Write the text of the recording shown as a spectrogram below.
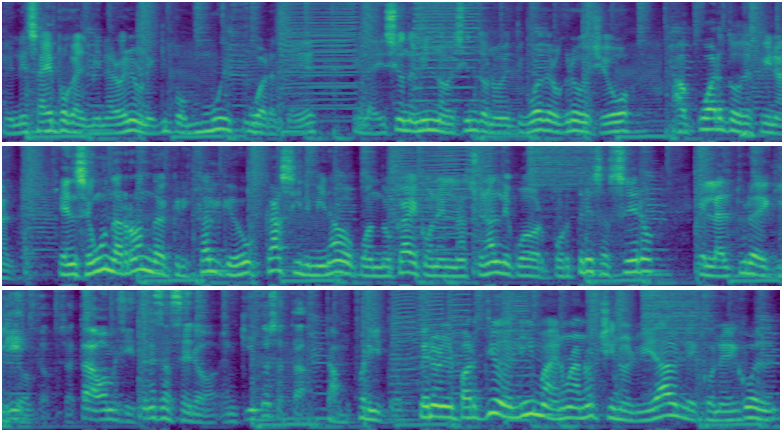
En esa época el Minerven era un equipo muy fuerte. ¿eh? En la edición de 1994 creo que llegó a cuartos de final. En segunda ronda Cristal quedó casi eliminado cuando cae con el Nacional de Ecuador por 3 a 0 en la altura de Quito. Listo, ya está, vos me decís 3 a 0. En Quito ya está. Tan frito. Pero en el partido de Lima, en una noche inolvidable, con el gol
